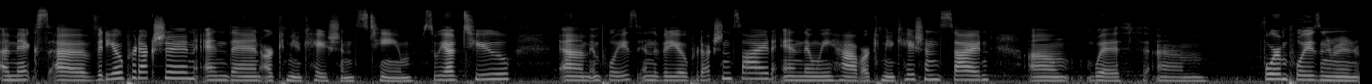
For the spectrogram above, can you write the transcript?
a mix of video production and then our communications team. So we have two. Um, employees in the video production side, and then we have our communications side um, with um, four employees and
